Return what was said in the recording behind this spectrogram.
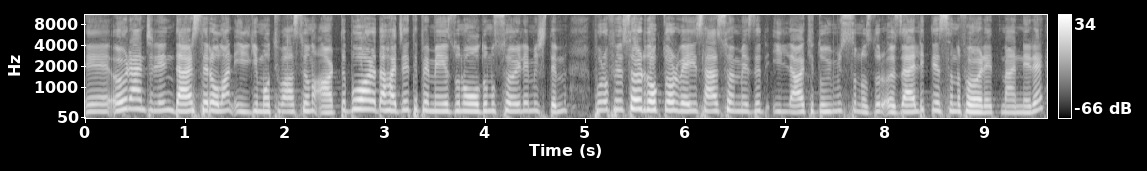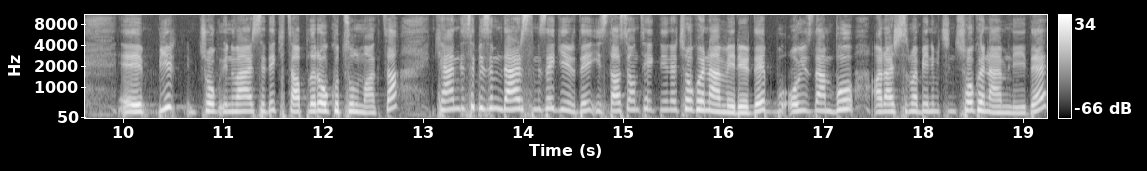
e, öğrencilerin derslere olan ilgi motivasyonu arttı. Bu arada Hacettepe mezunu olduğumu söylemiştim. Profesör Doktor Veysel Sönmez'i illaki duymuşsunuzdur. Özellikle sınıf öğretmenleri e, birçok üniversitede kitapları okutulmakta. Kendisi bizim dersimize girdi. İstasyon tekniğine çok önem verirdi. Bu, o yüzden bu araştırma benim için çok önemliydi.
